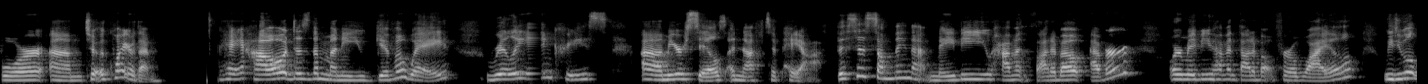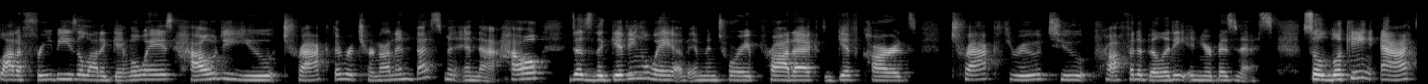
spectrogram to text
for um, to acquire them? Okay, how does the money you give away really increase um, your sales enough to pay off? This is something that maybe you haven't thought about ever, or maybe you haven't thought about for a while. We do a lot of freebies, a lot of giveaways. How do you track the return on investment in that? How does the giving away of inventory, product, gift cards track through to profitability in your business? So, looking at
